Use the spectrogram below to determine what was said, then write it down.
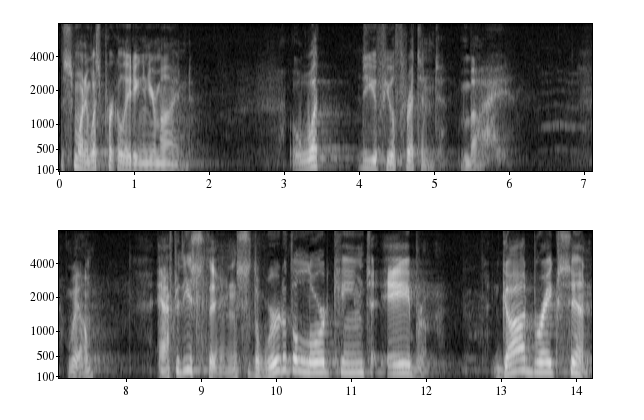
This morning, what's percolating in your mind? What do you feel threatened by? Well, after these things, the word of the Lord came to Abram. God breaks in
